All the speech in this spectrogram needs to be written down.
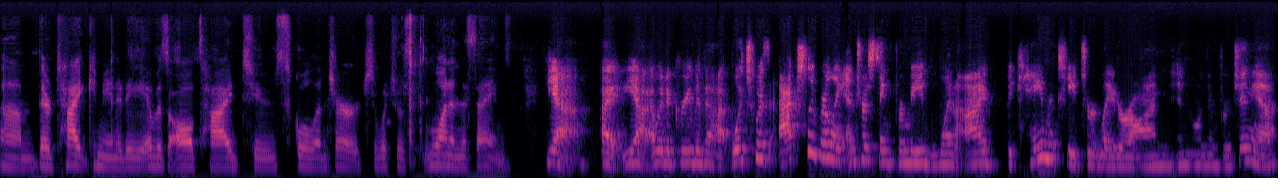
um, their tight community it was all tied to school and church which was one and the same. Yeah, I yeah, I would agree with that, which was actually really interesting for me when I became a teacher later on in Northern Virginia,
